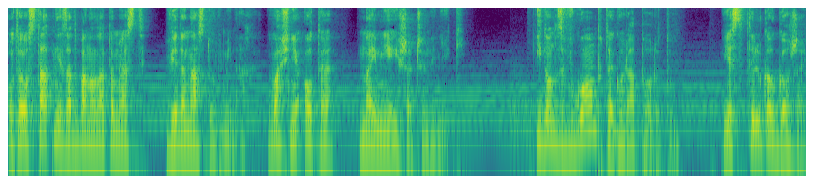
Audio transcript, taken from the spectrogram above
O te ostatnie zadbano natomiast w 11 gminach, właśnie o te najmniejsze czynniki. Idąc w głąb tego raportu, jest tylko gorzej.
